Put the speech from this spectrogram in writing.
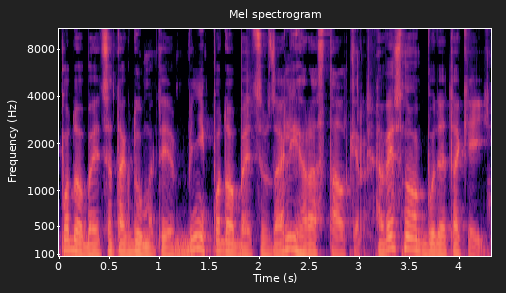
подобається так думати. Мені подобається взагалі гра Сталкер. А висновок буде такий.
